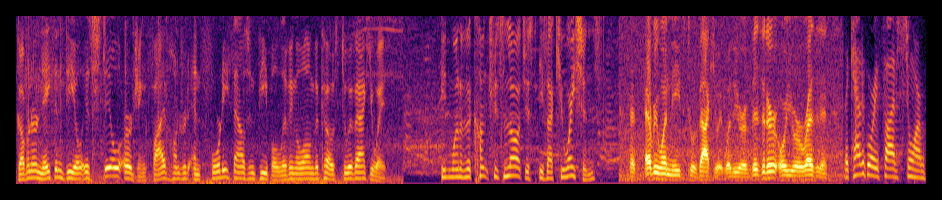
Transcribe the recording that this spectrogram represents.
Governor Nathan Deal is still urging 540,000 people living along the coast to evacuate. In one of the country's largest evacuations, that everyone needs to evacuate, whether you're a visitor or you're a resident. The Category 5 storm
